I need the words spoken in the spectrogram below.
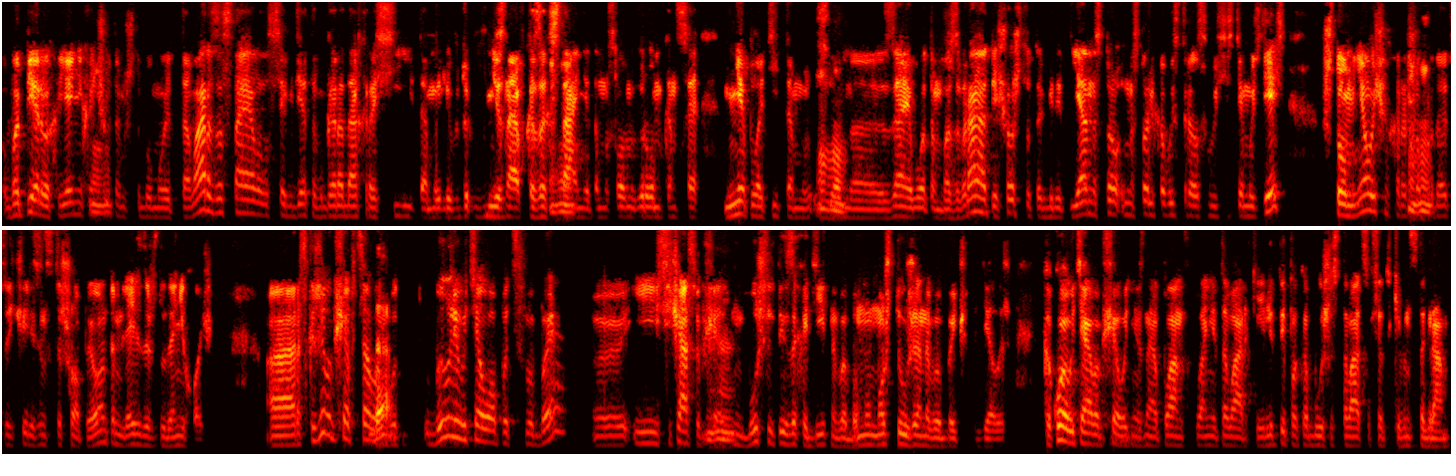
во-первых, я не хочу там, чтобы мой товар застаивался где-то в городах России там или в, не знаю в Казахстане там условно в другом конце мне платить там условно за его там возврат еще что-то. Говорит я насто- настолько выстроил свою систему здесь что мне очень хорошо продается через инсташоп и он там лезть даже туда не хочет. А, расскажи вообще в целом да. вот, был ли у тебя опыт с ВБ э, и сейчас вообще mm-hmm. будешь ли ты заходить на ВБ? Может, ты уже на ВБ что-то делаешь? Какой у тебя вообще, вот не знаю, план в плане товарки? Или ты пока будешь оставаться все-таки в Инстаграм?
